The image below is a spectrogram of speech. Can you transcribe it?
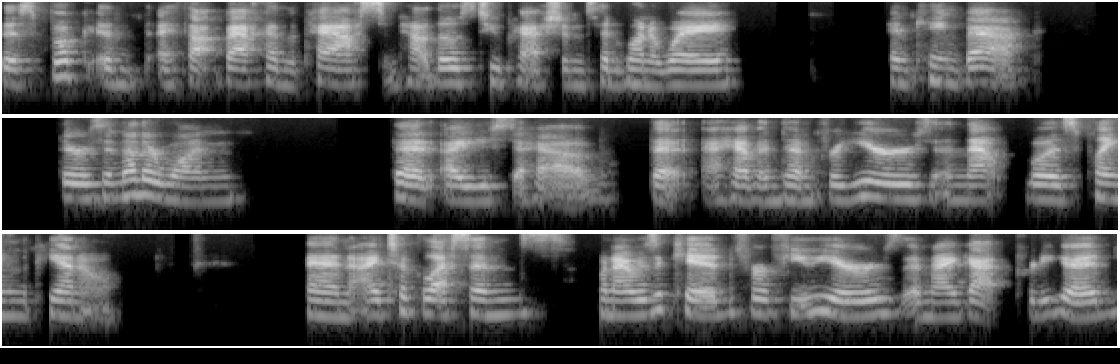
this book and I thought back on the past and how those two passions had went away and came back, there's another one that I used to have that I haven't done for years, and that was playing the piano. And I took lessons when I was a kid for a few years and I got pretty good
